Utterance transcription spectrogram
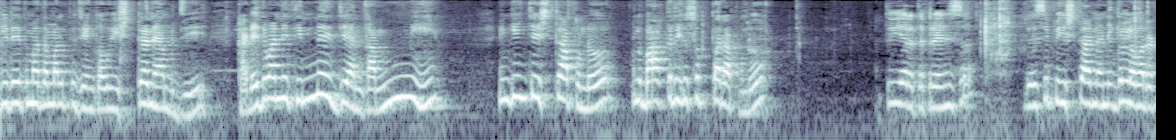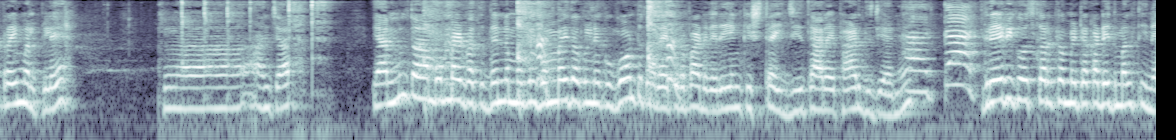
ಗಿಡೇದು ಮತ್ತು ಮಲ್ಪುಜಿ ಇಂಕ ಅವು ಇಷ್ಟನೇ ಅಬ್ಜಿ ಕಡೆದು ಬಣ್ಣೆ ತಿನ್ನೇ ಇಜ್ಜಿ ಅನ್ಕ ಅಮ್ಮಿ ಹಿಂಗೆ ಇಂಚೆ ಇಷ್ಟ ಹಾಕೊಂಡು ಒಂದು ಬಾಕರಿಗೆ ಸೊಪ್ಪರ್ ಹಾಕೊಂಡು ತುಯ್ಯರತ್ತೆ ಫ್ರೆಂಡ್ಸ್ ರೆಸಿಪಿ ಇಷ್ಟ ನನಗೆಲ್ಲವರ ಟ್ರೈ ಮಲ್ಪಲೆ ಅಂಚ ಯಾನ್ ಮುಂತ ಬೊಂಬಾಯಿ ಬರ್ತದೆ ನನ್ನ ಮಗಳು ಬೊಂಬಾಯಿ ತಗೊಳ್ಳಿ ಗೋಂಟು ತಾರಾಯಿ ಪೂರ ಪಾಡುವೆರಿ ಹೆಂಗೆ ಇಷ್ಟ ಇಜ್ಜಿ ತಾರಾಯಿ ಪಾಡ್ದಿಜ್ಜಿ ನಾನು ಗ್ರೇವಿಗೋಸ್ಕರ ಟೊಮೆಟೊ ಕಡೆದು ಮಲ್ತೀನಿ.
